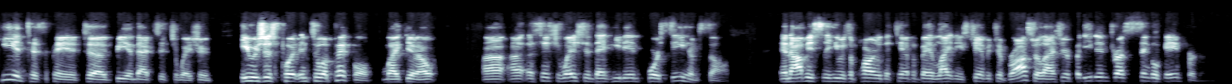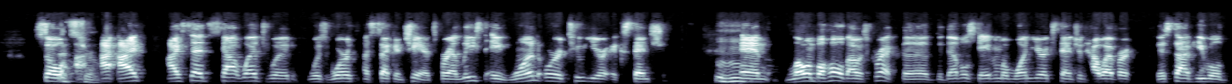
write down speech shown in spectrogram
he anticipated to be in that situation. He was just put into a pickle, like, you know, uh, a, a situation that he didn't foresee himself. And obviously, he was a part of the Tampa Bay Lightning's championship roster last year, but he didn't dress a single game for them. So I, I, I said Scott Wedgewood was worth a second chance for at least a one or a two year extension. Mhm. And lo and behold, I was correct. The the Devils gave him a one year extension. However, this time he will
